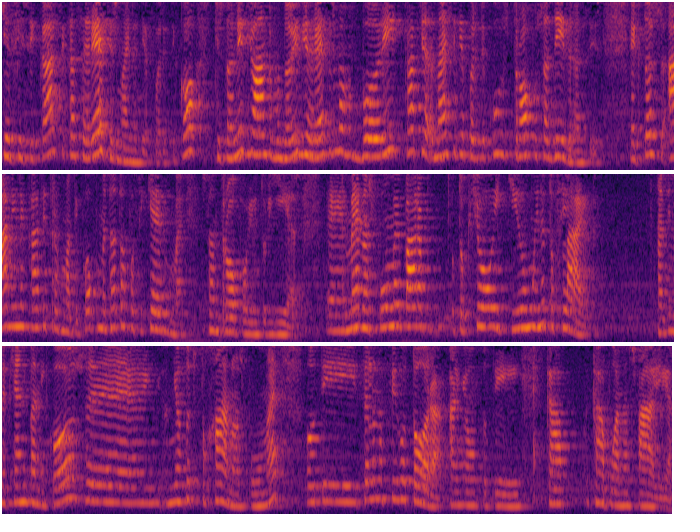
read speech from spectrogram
και φυσικά σε κάθε ρέθισμα είναι διαφορετικό και στον ίδιο άνθρωπο το ίδιο ρέθισμα μπορεί κάποια, να έχει διαφορετικούς τρόπους αντίδρασης. Εκτός αν είναι κάτι τραυματικό που μετά το αποθηκεύουμε σαν τρόπο λειτουργίας. Ε, εμένα, ας πούμε, πάρα, το πιο οικείο μου είναι το flight. Δηλαδή με πιάνει πανικός, ε, νιώθω ότι το χάνω ας πούμε, ότι θέλω να φύγω τώρα αν νιώθω ότι κά, κάπου ανασφάλεια.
